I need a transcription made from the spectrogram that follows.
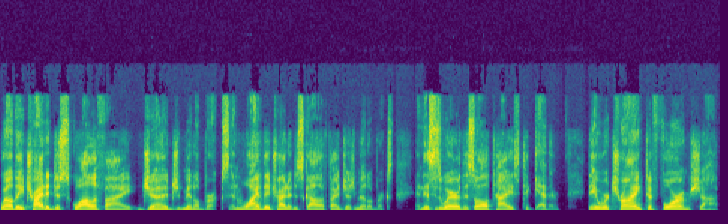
Well, they try to disqualify Judge Middlebrooks. And why did they try to disqualify Judge Middlebrooks? And this is where this all ties together. They were trying to forum shop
